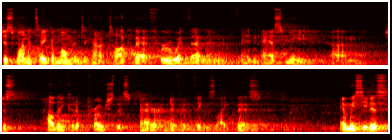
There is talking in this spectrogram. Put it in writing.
just wanted to take a moment to kind of talk that through with them and, and ask me um, just how they could approach this better and different things like this. And we see this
